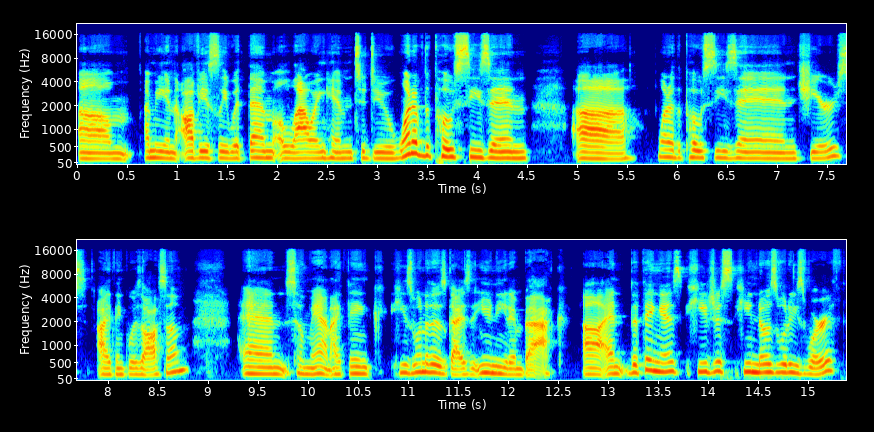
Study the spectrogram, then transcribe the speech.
Um, I mean, obviously, with them allowing him to do one of the postseason, uh, one of the postseason cheers, I think was awesome. And so, man, I think he's one of those guys that you need him back. Uh, and the thing is, he just he knows what he's worth,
